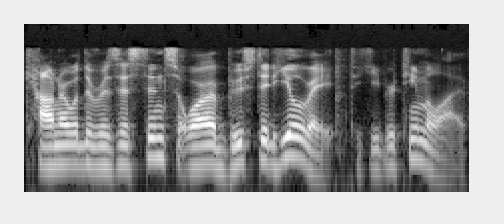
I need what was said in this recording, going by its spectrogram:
counter with the resistance or a boosted heal rate to keep your team alive.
